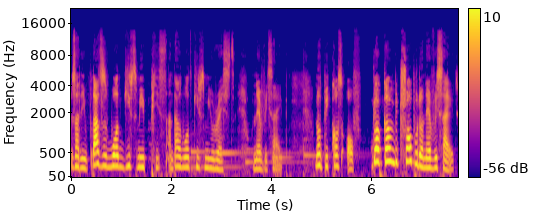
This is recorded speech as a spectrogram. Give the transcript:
So that is what gives me peace and that's what gives me rest on every side. Not because of you can be troubled on every side.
